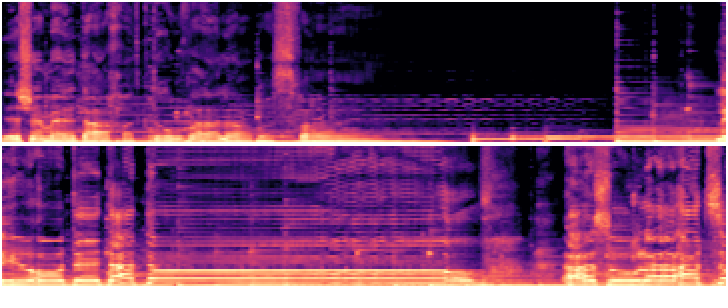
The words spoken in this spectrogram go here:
יש אמת אחת כתובה לה בספרים. לראות את הטוב אסור לעצור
